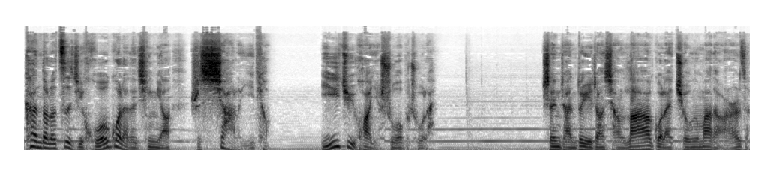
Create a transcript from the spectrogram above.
看到了自己活过来的亲娘，是吓了一跳，一句话也说不出来。生产队长想拉过来秋妈的儿子，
